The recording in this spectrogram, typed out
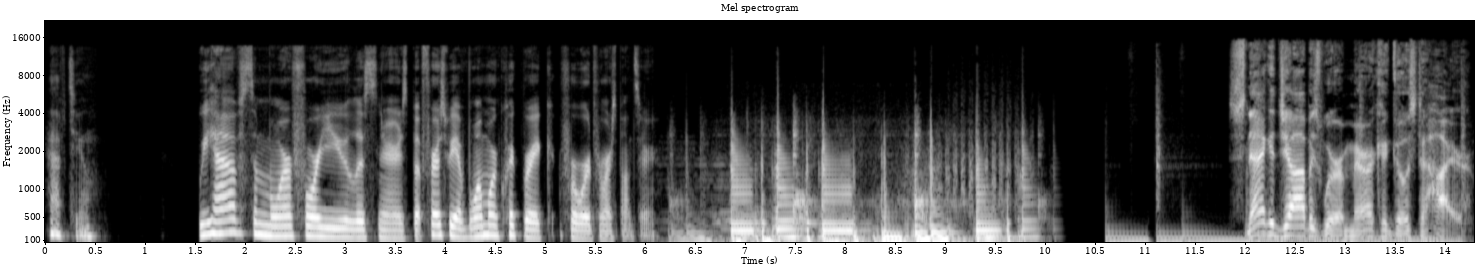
Have to. We have some more for you, listeners, but first we have one more quick break for a word from our sponsor. Snagajob is where America goes to hire,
